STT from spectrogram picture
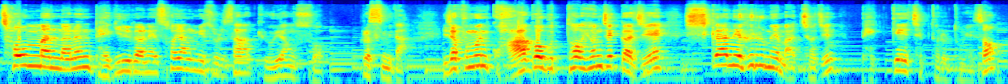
처음 만나는 100일간의 서양 미술사 교양 수업. 그렇습니다. 이 작품은 과거부터 현재까지의 시간의 흐름에 맞춰진 100개의 챕터를 통해서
